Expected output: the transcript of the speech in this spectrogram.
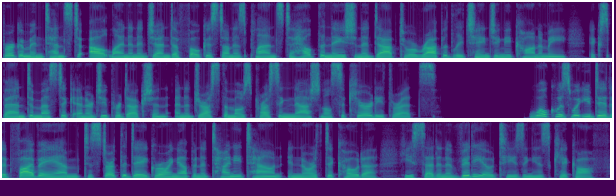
Burgum intends to outline an agenda focused on his plans to help the nation adapt to a rapidly changing economy, expand domestic energy production, and address the most pressing national security threats. Woke was what you did at 5 a.m. to start the day growing up in a tiny town in North Dakota, he said in a video teasing his kickoff.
